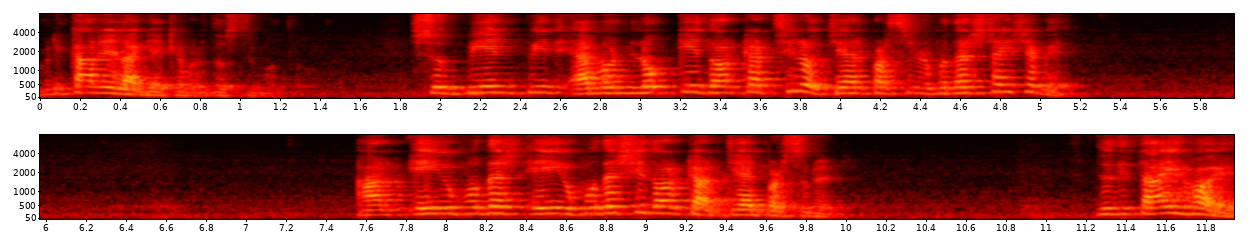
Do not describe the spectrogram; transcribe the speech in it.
মানে কানে লাগে একেবারে দোস্তের মতো। সো বিএনপির এমন লোককে দরকার ছিল চেয়ারপারসনের উপদেষ্টা হিসেবে? আর এই উপদেশ, এই উপদেশই দরকার চেয়ারপারসনের যদি তাই হয়,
